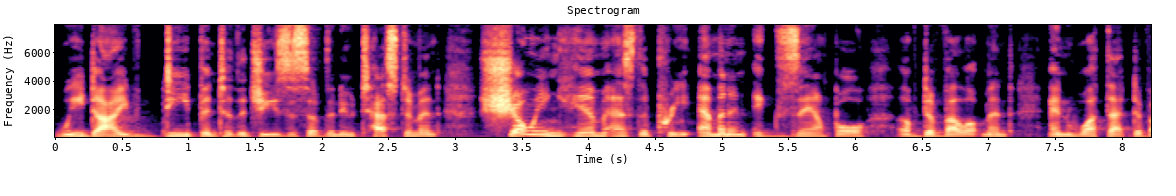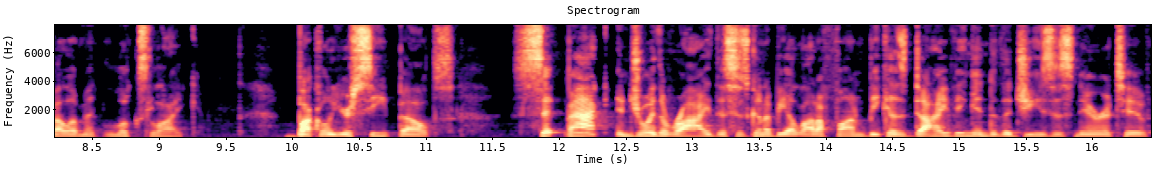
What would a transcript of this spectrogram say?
We dive deep into the Jesus of the New Testament, showing him as the preeminent example of development and what that development looks like. Buckle your seatbelts Sit back, enjoy the ride. This is going to be a lot of fun because diving into the Jesus narrative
